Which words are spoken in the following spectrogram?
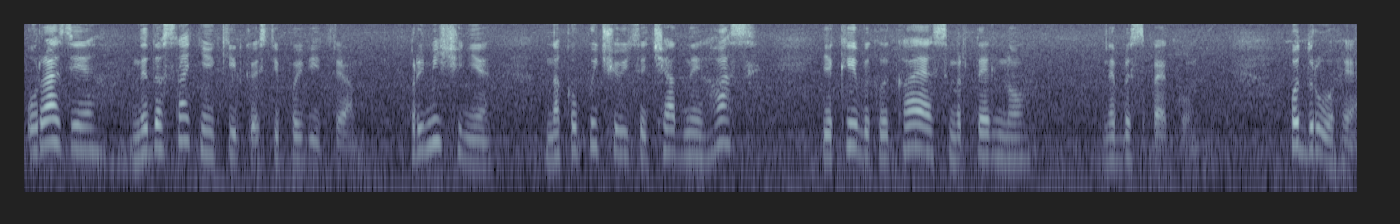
У разі недостатньої кількості повітря в приміщенні накопичується чадний газ, який викликає смертельну небезпеку. По-друге,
